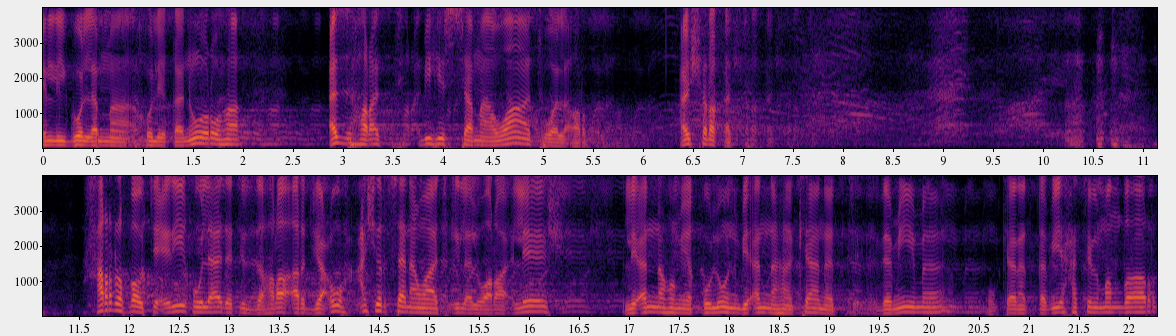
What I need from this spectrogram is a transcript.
اللي يقول لما خلق نورها أزهرت به السماوات والأرض. أشرقت. حرفوا تاريخ ولادة الزهراء أرجعوه عشر سنوات إلى الوراء. ليش؟ لأنهم يقولون بأنها كانت ذميمة وكانت قبيحة المنظر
